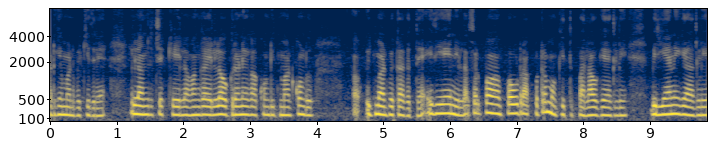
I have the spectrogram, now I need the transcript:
ಅಡುಗೆ ಮಾಡಬೇಕಿದ್ರೆ. ಇಲ್ಲಾಂದರೆ ಚಕ್ಕೆ, ಲವಂಗ ಎಲ್ಲ ಒಗ್ಗರಣೆಗೆ ಹಾಕ್ಕೊಂಡು ಇದು ಮಾಡಿಕೊಂಡು ಇದು ಮಾಡಬೇಕಾಗತ್ತೆ. ಇದು ಏನಿಲ್ಲ ಸ್ವಲ್ಪ ಪೌಡ್ರ್ ಹಾಕ್ಬಿಟ್ರೆ ಮುಗೀತು ಪಲಾವ್ಗೆ ಆಗಲಿ, ಬಿರಿಯಾನಿಗೆ ಆಗಲಿ,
